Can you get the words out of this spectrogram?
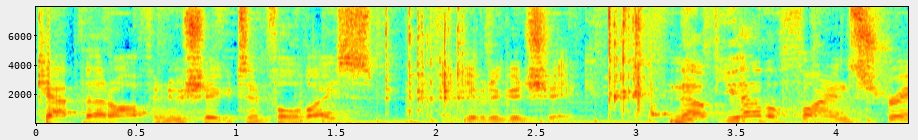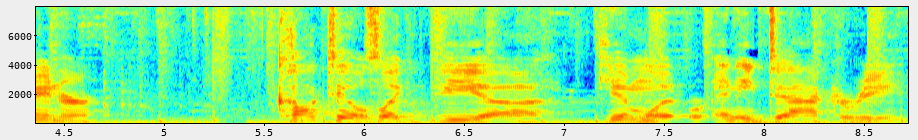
Cap that off into a shaker tin full of ice and give it a good shake. Now, if you have a fine strainer, cocktails like the uh, Gimlet or any daiquiri,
